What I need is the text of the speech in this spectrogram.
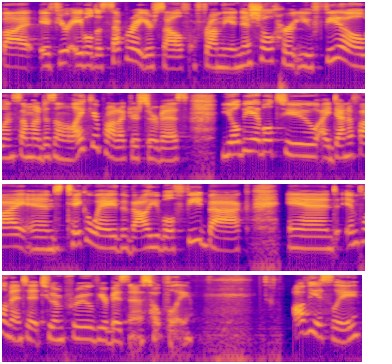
But if you're able to separate yourself from the initial hurt you feel when someone doesn't like your product or service, you'll be able to identify and take away the valuable feedback and implement it to improve your business, hopefully. Obviously,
